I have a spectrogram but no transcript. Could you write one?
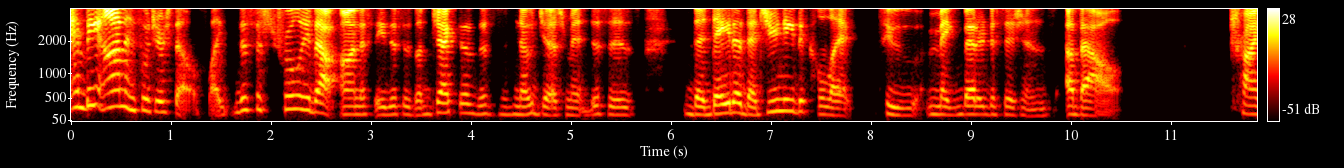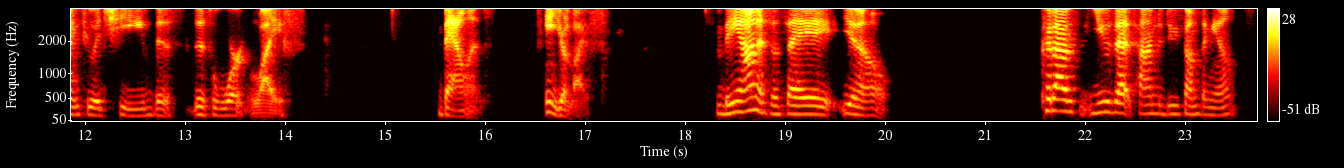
And be honest with yourself. Like, this is truly about honesty. This is objective. This is no judgment. This is the data that you need to collect to make better decisions about trying to achieve this this work life balance in your life be honest and say you know could I use that time to do something else?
